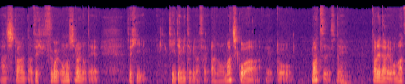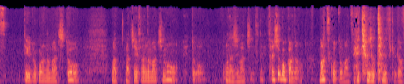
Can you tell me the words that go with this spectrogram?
アシとあんた、ぜひすごい面白いので、ぜひ聞いてみてください。あの、マチコは、えっと、待つですね。誰々を待つっていうところの町と、ま、町江さんの町も、えっと、同じ町ですね。最初僕あの、マツコと松江って呼んじゃったんですけど、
